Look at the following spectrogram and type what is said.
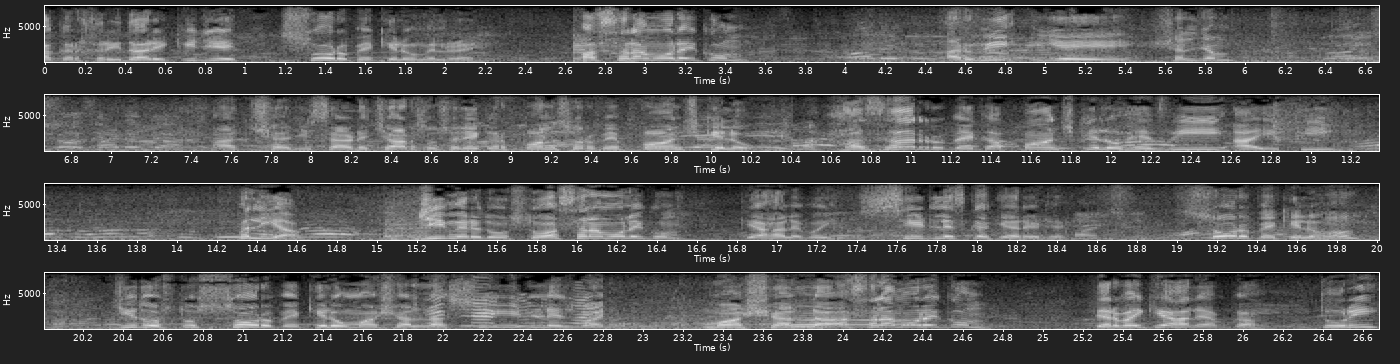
आकर ख़रीदारी कीजिए। सौ रुपये किलो मिल रहे हैं। अस्सलाम वालेकुम अरवी ये शलजम? अच्छा जी साढ़े चार सौ से लेकर पाँच सौ रुपये पाँच किलो। हज़ार रुपये का पाँच किलो है वी आई पी फलिया। जी मेरे दोस्तों अस्सलाम वालेकुम क्या हाल है भाई? सीडलेस का क्या रेट है? सौ रुपये किलो हाँ? जी दोस्तों सौ रुपये किलो माशाल्लाह सीडलेस भाई। माशाल्लाह अस्सलाम वालेकुम प्यार भाई क्या हाल है आपका? तूरी?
